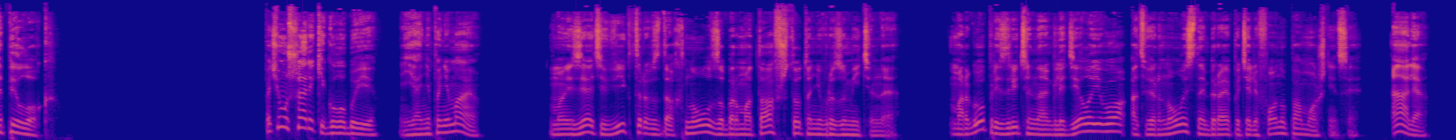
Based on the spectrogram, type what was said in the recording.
Эпилог. Почему шарики голубые? Я не понимаю. Мой зять Виктор вздохнул, забормотав что-то невразумительное. Марго презрительно оглядела его, отвернулась, набирая по телефону помощницы. Аля.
